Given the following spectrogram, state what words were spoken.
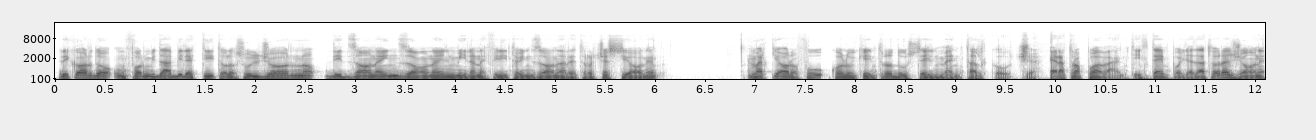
Ricordo un formidabile titolo sul giorno, di zona in zona, il Milan è finito in zona retrocessione. Marchioro fu colui che introdusse il mental coach. Era troppo avanti, il tempo gli ha dato ragione.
